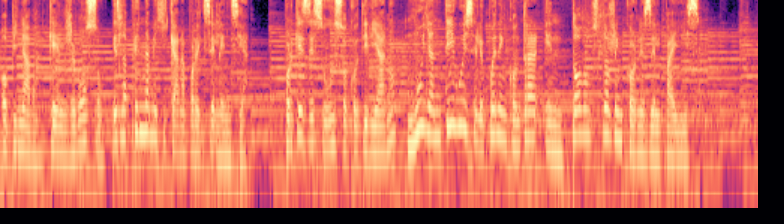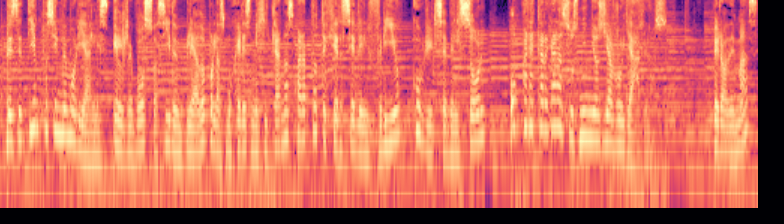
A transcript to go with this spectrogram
opinaba que el rebozo es la prenda mexicana por excelencia, porque es de su uso cotidiano, muy antiguo y se le puede encontrar en todos los rincones del país. Desde tiempos inmemoriales, el rebozo ha sido empleado por las mujeres mexicanas para protegerse del frío, cubrirse del sol o para cargar a sus niños y arrullarlos pero además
